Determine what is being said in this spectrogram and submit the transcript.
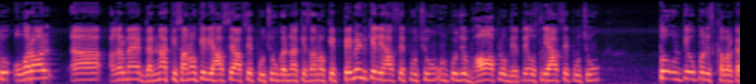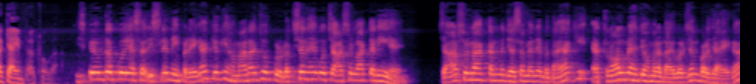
तो ओवरऑल अगर मैं गन्ना किसानों के लिहाज से आपसे पूछूँ, गन्ना किसानों के पेमेंट के लिहाज से पूछूँ, उनको जो भाव आप लोग देते हैं उस लिहाज से पूछूँ तो उनके ऊपर इस खबर का क्या इम्पैक्ट होगा? इस पे उनका कोई असर इसलिए नहीं पड़ेगा क्योंकि हमारा जो प्रोडक्शन है वो 400 लाख टन ही है। 400 लाख टन में जैसा मैंने बताया कि एथनॉल में जो हमारा डाइवर्जन बढ़ जाएगा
